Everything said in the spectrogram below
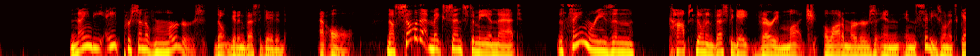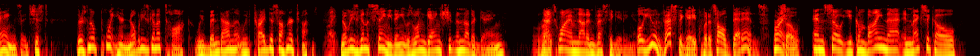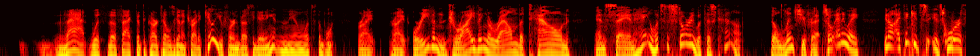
Ninety-eight percent of murders don't get investigated at all. Now, some of that makes sense to me in that the same reason cops don't investigate very much a lot of murders in in cities when it's gangs. It's just there's no point here. Nobody's going to talk. We've been down that. We've tried this a hundred times. Right. Nobody's going to say anything. It was one gang shooting another gang. Right. That's why I'm not investigating it. Well, you investigate, but it's all dead ends. Right. So and so you combine that in Mexico, that with the fact that the cartel is going to try to kill you for investigating it, and you know what's the point? Right, right. Or even driving around the town and saying, "Hey, what's the story with this town?" They'll lynch you for that. So anyway, You know, I think it's it's worth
